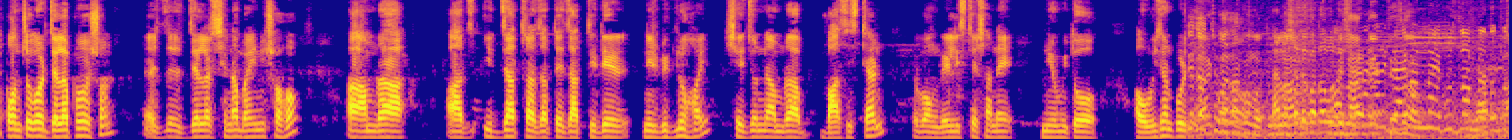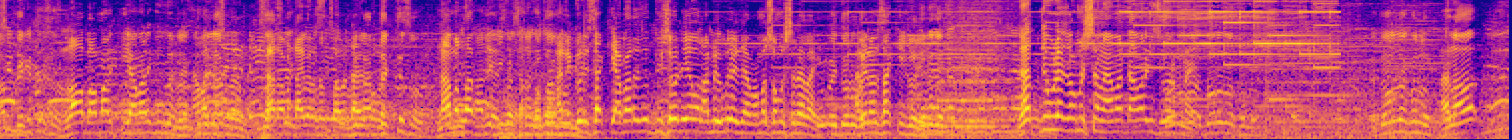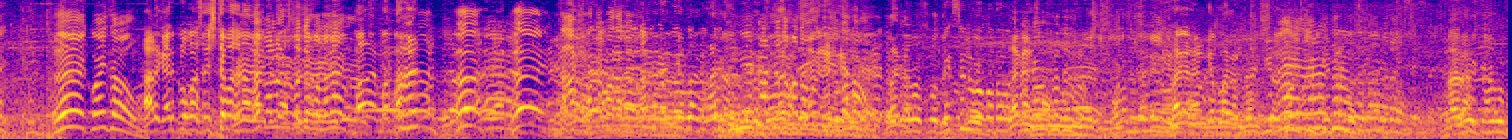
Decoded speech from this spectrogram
পঞ্চগড় জেলা প্রশাসন জেলার সেনাবাহিনী সহ আমরা আজ ঈদ যাত্রা যাতে যাত্রীদের নির্বিঘ্ন হয়, সেই জন্য আমরা বাস স্ট্যান্ড এবং রেল স্টেশনে নিয়মিত অভিযান লাভ আমার কি আমার কি করবেন আমার কিছু স্যার আমার ড্রাইভার স্যার আমার ড্রাইভার না আমার লাভ কি আমি করি স্যার কি আমার দুশো নিয়ে আমি উড়ে যাব আমার সমস্যা নাই ভাই আমি স্যার কি করি রাত্রি উড়ে সমস্যা নাই আমার আমার কিছু করার নাই হ্যালো এই কই যাও আরে গাড়ি লোক আছে স্টেপ আছে না কথা বলে না মানে লাগান। লাগান। হ্যান্ড ক্যাপ লাগান।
